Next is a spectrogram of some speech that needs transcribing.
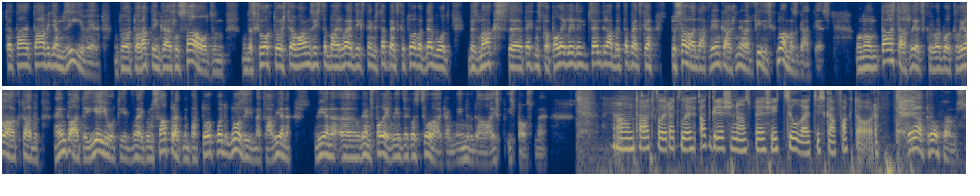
tā, tā, tā viņam dzīve ir. Un to, to ratiņkrēslu saudz. Un, un tas kroktošs tev vannas istabā ir vajadzīgs nevis tāpēc, ka to var dabūt bez maksas eh, tehnisko palīdzību centrā, bet tāpēc, ka tu savādāk vienkārši nevari fiziski nomazgāties. Un, un tās tās lietas, kur varbūt lielāku tādu empātiju, iejūtību vajag un sapratni par to, ko nozīmē tā viena, viena, uh, viens palīdzeklis cilvēkam individuālā izpausmē. Jā, un tā atkal ir atgriešanās pie šī cilvēciskā faktora. Jā, protams.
